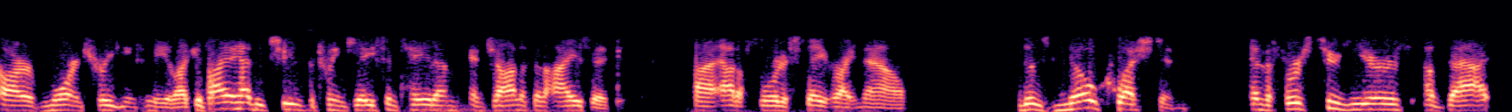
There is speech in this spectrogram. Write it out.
are more intriguing to me. Like if I had to choose between Jayson Tatum and Jonathan Isaac uh, out of Florida State right now, there's no question in the first two years of that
